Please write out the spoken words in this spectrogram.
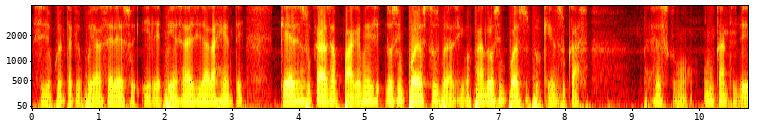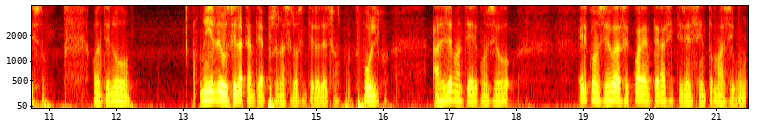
se dio cuenta que podía hacer eso y le empieza a decir a la gente que es en su casa, pague los impuestos, ¿verdad? Sigamos pagando los impuestos, pero que en su casa. Eso es como un antes visto. Continúo. Ni reducir la cantidad de personas en los interiores del transporte público. Así se mantiene el consejo, el consejo de hacer cuarentena si tienen síntomas según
